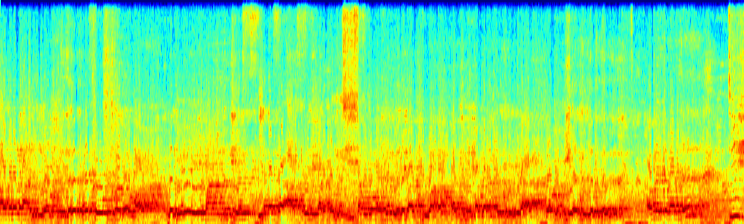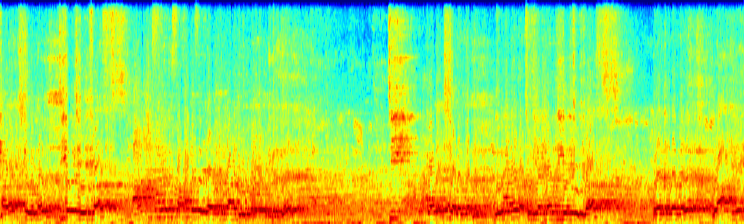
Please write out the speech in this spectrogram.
ஆர்வலரான விருது வழங்கப்படுகிறது பிரஸ் சோஷியல் ஒர்க் அவார்ட் இவர் ஏழை எளிய மாணவர்களுக்கு எஸ் இலவச அரசு வேலைக்கான பயிற்சி சமூக பணிகள் வேலைவாய்ப்பு உருவாக்கம் கல்வி மேம்பாட்டுடன் கொடுத்து கொலர்ச்சி அவர்கள் நிறுவனர் மற்றும் இயக்குனர் டிஎஃப்ஜி ட்ரஸ்ட் இவரை தொடர்ந்து ரா தேவி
